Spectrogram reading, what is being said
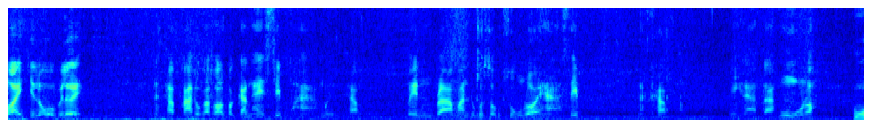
ร้อยกิโลไปเลยนะครับค่าทุกกระทอนประกันให้สิบห้าหมื่นครับเป็นปลามันดุกระสมสูงร้อยห้าสิบนะครับ นี่หน้าตาหูเนาะหู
